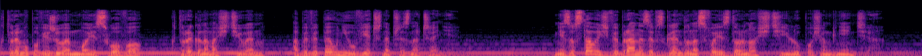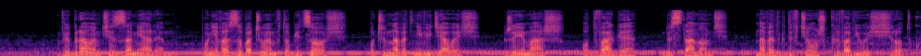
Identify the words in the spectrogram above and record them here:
któremu powierzyłem moje słowo, którego namaściłem, aby wypełnił wieczne przeznaczenie. Nie zostałeś wybrany ze względu na swoje zdolności lub osiągnięcia. Wybrałem cię z zamiarem, ponieważ zobaczyłem w tobie coś, o czym nawet nie wiedziałeś, że je masz, odwagę, by stanąć, nawet gdy wciąż krwawiłeś w środku.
